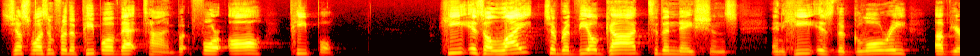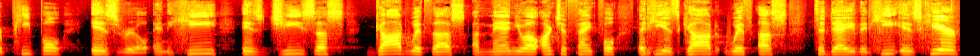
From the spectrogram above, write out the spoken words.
It just wasn't for the people of that time, but for all people. He is a light to reveal God to the nations, and He is the glory of your people, Israel. And He is Jesus God with us, Emmanuel. Aren't you thankful that He is God with us today, that He is here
